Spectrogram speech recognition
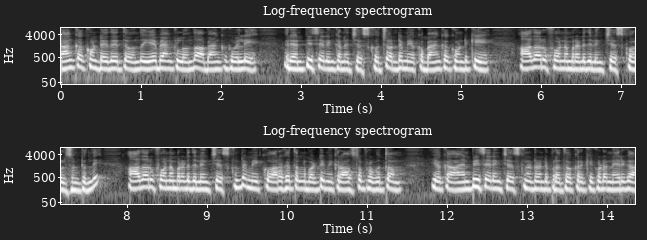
బ్యాంక్ అకౌంట్ ఏదైతే ఉందో ఏ బ్యాంకులో ఉందో ఆ బ్యాంకుకు వెళ్ళి మీరు ఎన్పిసిఐ లింక్ అనేది చేసుకోవచ్చు. అంటే మీ యొక్క బ్యాంక్ అకౌంట్కి ఆధార్ ఫోన్ నెంబర్ అనేది లింక్ చేసుకోవాల్సి ఉంటుంది. ఆధార్ ఫోన్ నెంబర్ అనేది లింక్ చేసుకుంటే మీకు అర్హతలను బట్టి మీకు రాష్ట్ర ప్రభుత్వం ఈ యొక్క ఎన్పిసిఐ లింక్ చేసుకున్నటువంటి ప్రతి ఒక్కరికి కూడా నేరుగా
